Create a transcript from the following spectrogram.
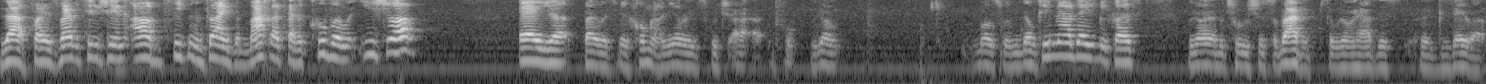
Yeah, for his Bible Sinshin of sleeping inside the Machat had a Kuva Isha. A, uh, by the way, it's big Chumrah on earrings, which uh, we don't, most women don't keep nowadays because we don't have a true Shus Rabbin, so we don't have this uh, Gezerah,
